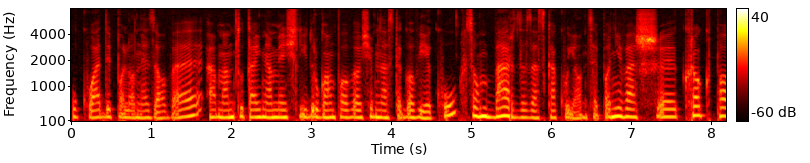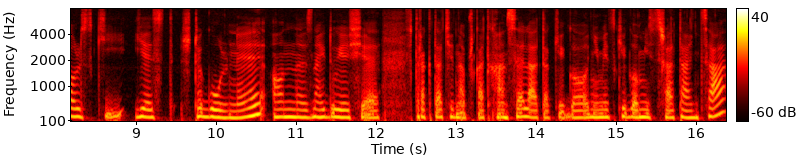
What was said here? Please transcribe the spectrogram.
układy polonezowe, a mam tutaj na myśli drugą połowę XVIII wieku, są bardzo zaskakujące, ponieważ y, krok polski jest szczególny. On znajduje się w traktacie na przykład Hansela, takiego niemieckiego mistrza tańca,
